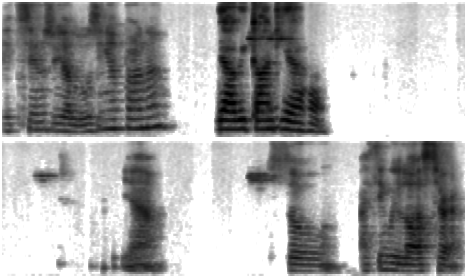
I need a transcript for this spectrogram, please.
It seems we are losing Aparna. Yeah, we can't hear her. Yeah. So I think we lost her.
